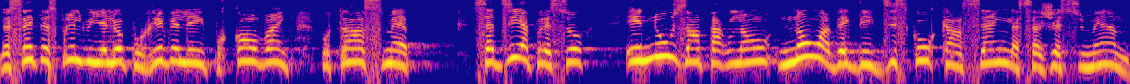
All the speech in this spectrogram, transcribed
Le Saint-Esprit, lui, est là pour révéler, pour convaincre, pour transmettre. Ça dit après ça, et nous en parlons non avec des discours qu'enseigne la sagesse humaine,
